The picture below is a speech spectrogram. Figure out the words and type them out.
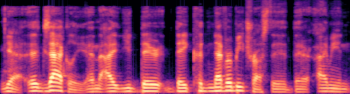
Yeah, exactly. And I you they they could never be trusted. There, I mean,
